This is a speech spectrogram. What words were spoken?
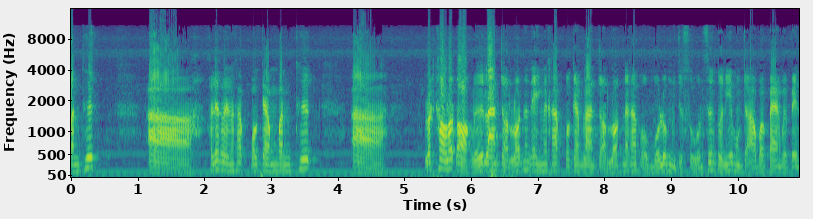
บันทึกเขาเรียกอะไรนะครับ โปรแกรมบันทึกรถเข้ารถออกหรือลานจอดรถนั่นเองนะครับ โปรแกรมลานจอดรถนะครับผมวอลุ่ม1.0 ซึ่งตัวนี้ผมจะเอาไปแปลงไปเป็น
